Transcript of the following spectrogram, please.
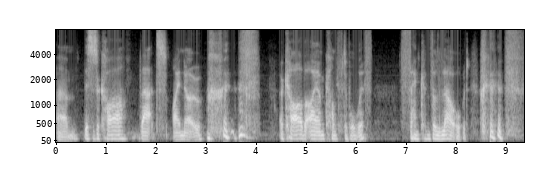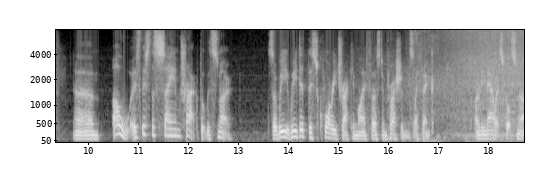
Um, this is a car that I know, a car that I am comfortable with. Thank the Lord. um, oh, is this the same track but with snow? So we, we did this quarry track in my first impressions, I think. Only now it's got snow.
